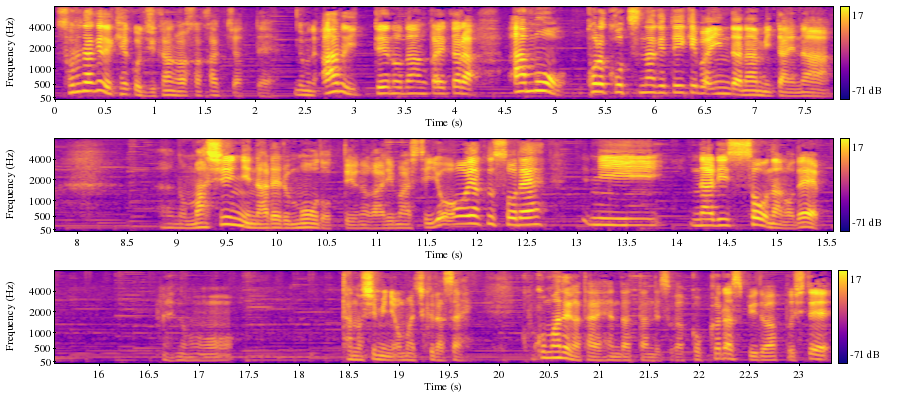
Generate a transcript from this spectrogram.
それだけで結構時間がかかっちゃってでもねある一定の段階からあもうこれこうつなげていけばいいんだなみたいなあのマシンになれるモードっていうのがありましてようやくそれになりそうなので、あの楽しみにお待ちください。ここまでが大変だったんですが、ここからスピードアップして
